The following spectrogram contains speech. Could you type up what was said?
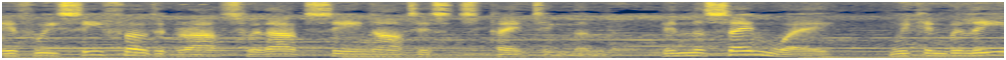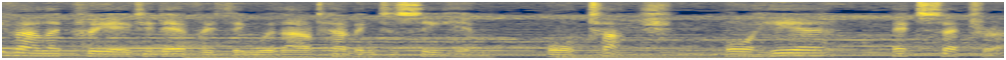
if we see photographs without seeing artists painting them, in the same way, we can believe Allah created everything without having to see Him, or touch, or hear, etc.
